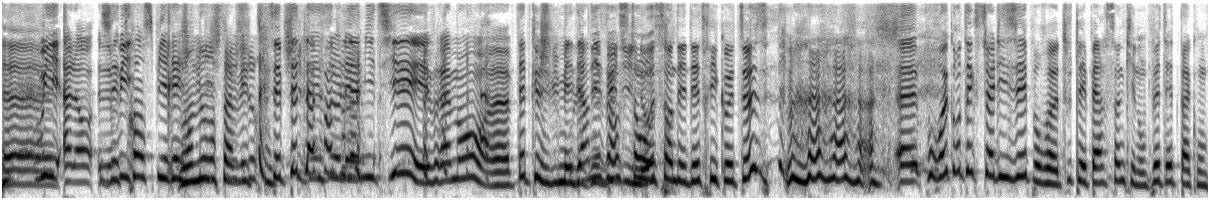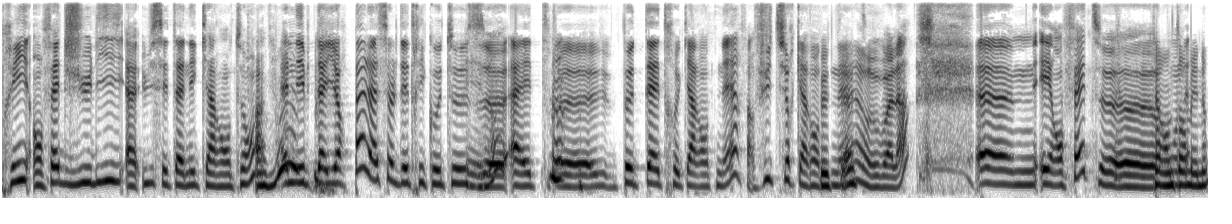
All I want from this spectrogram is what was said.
Euh, Oui, alors J'ai oui. transpiré. Bon, je- nous, on je te savait jure. tout. C'est peut-être la fin de l'amitié et vraiment, euh, peut-être que je vis mes le derniers d'une instants au sein des détricoteuses. Euh, pour recontextualiser pour euh, toutes les personnes qui n'ont peut-être pas compris, en fait, Julie a eu cette année 40 ans. Ah bon Elle n'est d'ailleurs pas la seule détricoteuse Eh non. euh, à être euh, peut-être quarantenaire, enfin future quarantenaire, voilà. Euh, et en fait, euh, 40 on ans, a- mais non.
